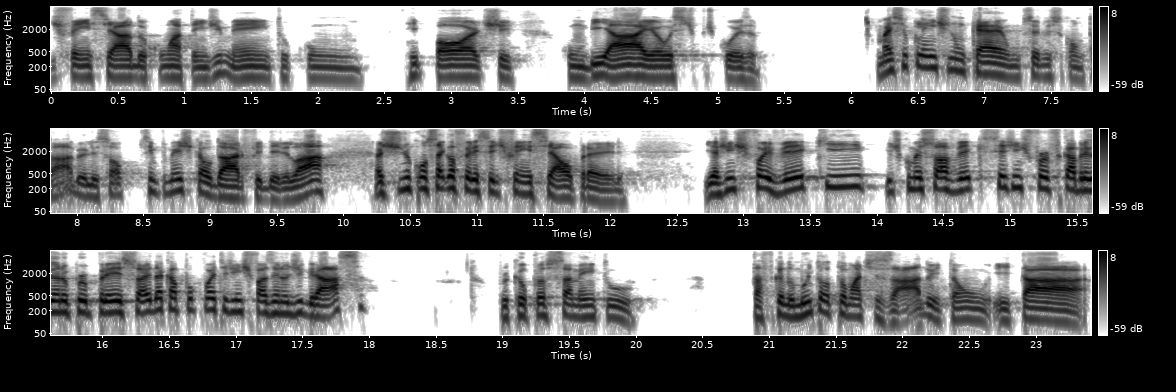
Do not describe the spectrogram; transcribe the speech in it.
diferenciado com atendimento, com reporte, com BI ou esse tipo de coisa. Mas se o cliente não quer um serviço contábil, ele só simplesmente quer o DARF dele lá, a gente não consegue oferecer diferencial para ele. E a gente foi ver que, a gente começou a ver que se a gente for ficar brigando por preço, aí daqui a pouco vai ter gente fazendo de graça, porque o processamento está ficando muito automatizado, então, e tá,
